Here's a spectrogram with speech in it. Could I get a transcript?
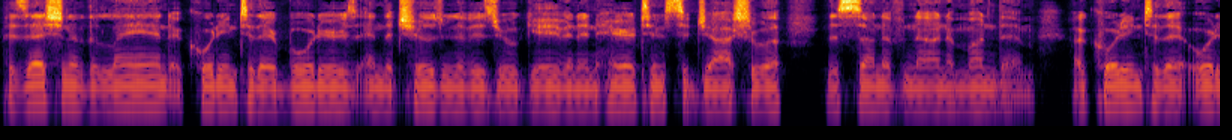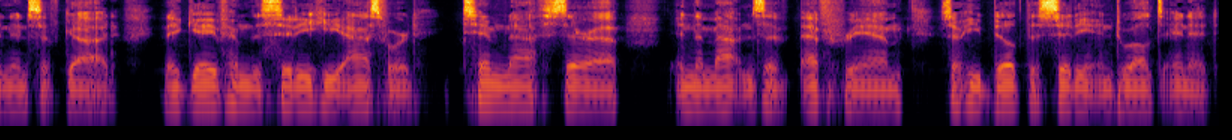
possession of the land according to their borders, and the children of Israel gave an inheritance to Joshua, the son of Nun, among them, according to the ordinance of God. They gave him the city he asked for, Timnath Serah in the mountains of Ephraim. So he built the city and dwelt in it.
